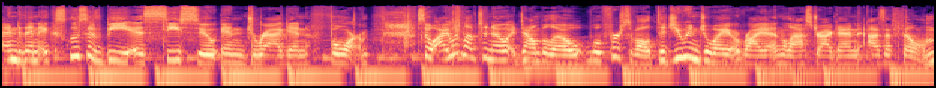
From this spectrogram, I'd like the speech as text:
and then exclusive B is Sisu in dragon form. So I would love to know down below, well, first of all, did you enjoy Raya and the Last Dragon as a film?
